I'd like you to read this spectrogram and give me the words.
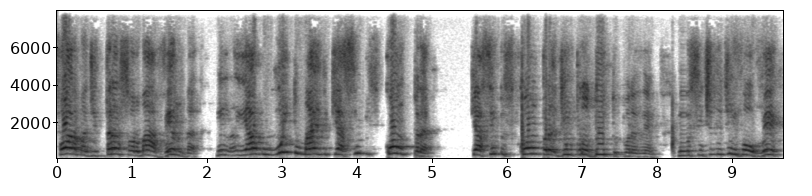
forma de transformar a venda em, em algo muito mais do que a simples compra, que a simples compra de um produto, por exemplo, no sentido de envolver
